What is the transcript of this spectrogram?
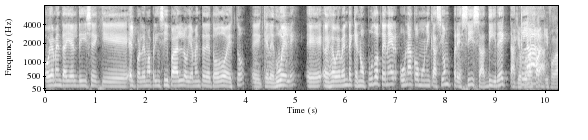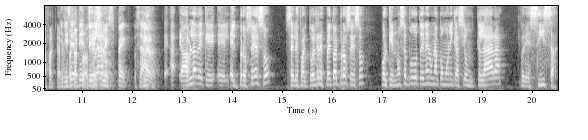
Obviamente ahí él dice que el problema principal, obviamente, de todo esto, eh, que le duele, eh, es obviamente que no pudo tener una comunicación precisa, directa, Y, fue clara. y fue una falta de dice respeto al de- proceso. Claro. disrespect. O sea, claro, eh, habla de que el, el proceso, se le faltó el respeto al proceso porque no se pudo tener una comunicación clara, precisa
